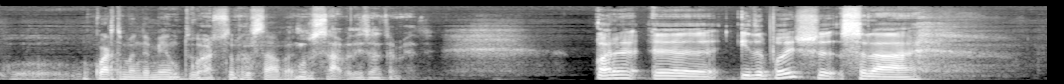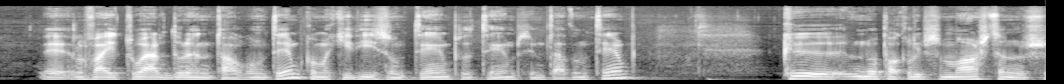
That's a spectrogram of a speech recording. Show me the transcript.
o, o quarto mandamento o quarto, sobre o sábado. O sábado, exatamente. Ora, uh, e depois eh, será. Eh, ele vai atuar durante algum tempo, como aqui diz, um tempo, de tempos e metade de um tempo, que no Apocalipse mostra-nos,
